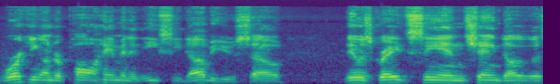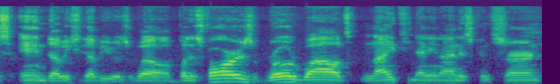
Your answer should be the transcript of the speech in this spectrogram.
working under Paul Heyman in ECW. So it was great seeing Shane Douglas in WCW as well. But as far as Road Wild's 1999 is concerned,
